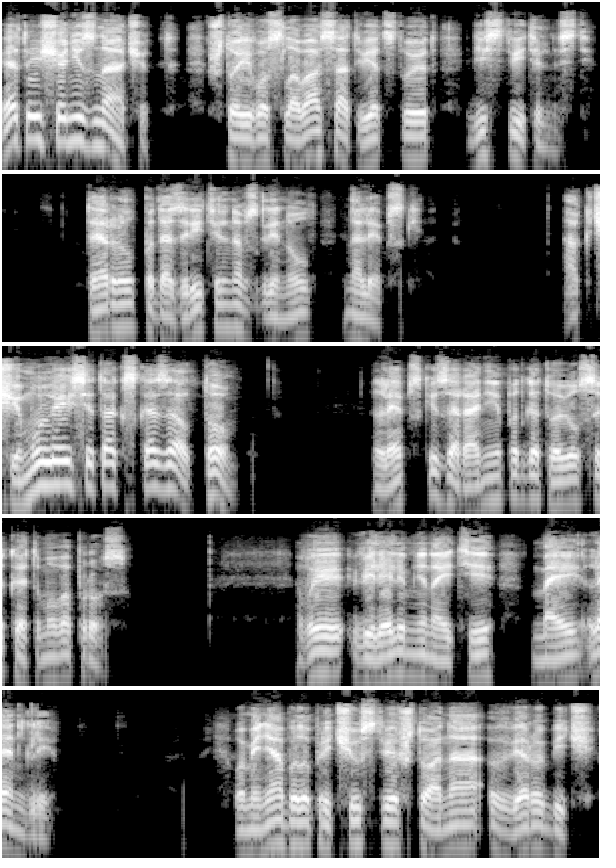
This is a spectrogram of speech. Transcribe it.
это еще не значит, что его слова соответствуют действительности». Террell подозрительно взглянул на Лепски. «А к чему Лейси так сказал, Том?» Лепский заранее подготовился к этому вопросу. «Вы велели мне найти Мэй Ленгли. У меня было предчувствие, что она в Веро-Бич,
